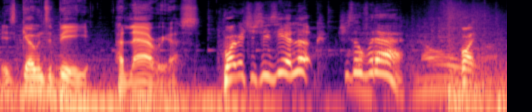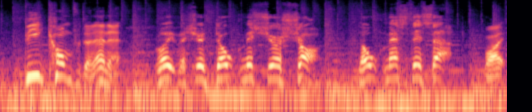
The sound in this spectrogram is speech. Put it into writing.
is going to be hilarious. Right, Richard, she's here. Look, she's over there. No. Right, be confident, innit? Right, Richard, don't miss your shot. Don't mess this up. Right,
